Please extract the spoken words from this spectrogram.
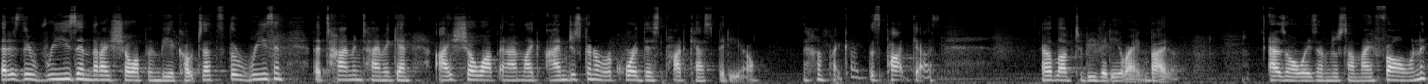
That is the reason that I show up and be a coach. That's the reason that time and time again I show up and I'm like, I'm just going to record this podcast video. Oh my God, this podcast. I would love to be videoing, but as always, I'm just on my phone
